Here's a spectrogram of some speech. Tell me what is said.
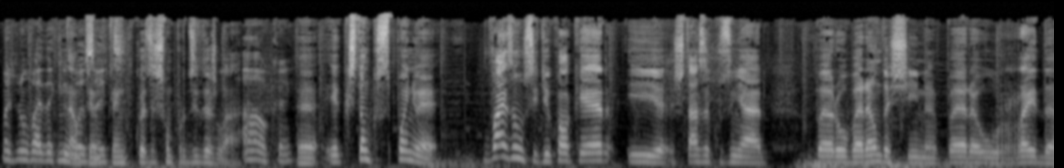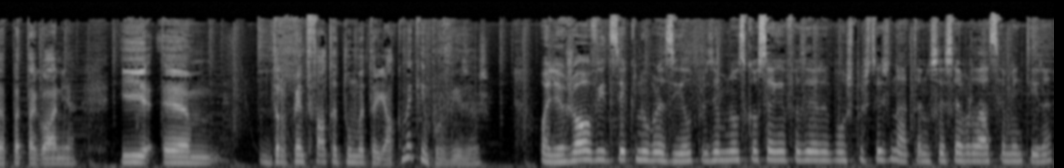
Mas não vai daqui o não, tem, azeite. tem coisas que são produzidas lá. Ah, ok. Uh, a questão que se ponho é: vais a um sítio qualquer e uh, estás a cozinhar para o Barão da China, para o Rei da Patagónia e um, de repente falta-te um material. Como é que improvisas? Olha, eu já ouvi dizer que no Brasil, por exemplo, não se conseguem fazer bons pastéis de nata. Não sei se é verdade, se é mentira,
